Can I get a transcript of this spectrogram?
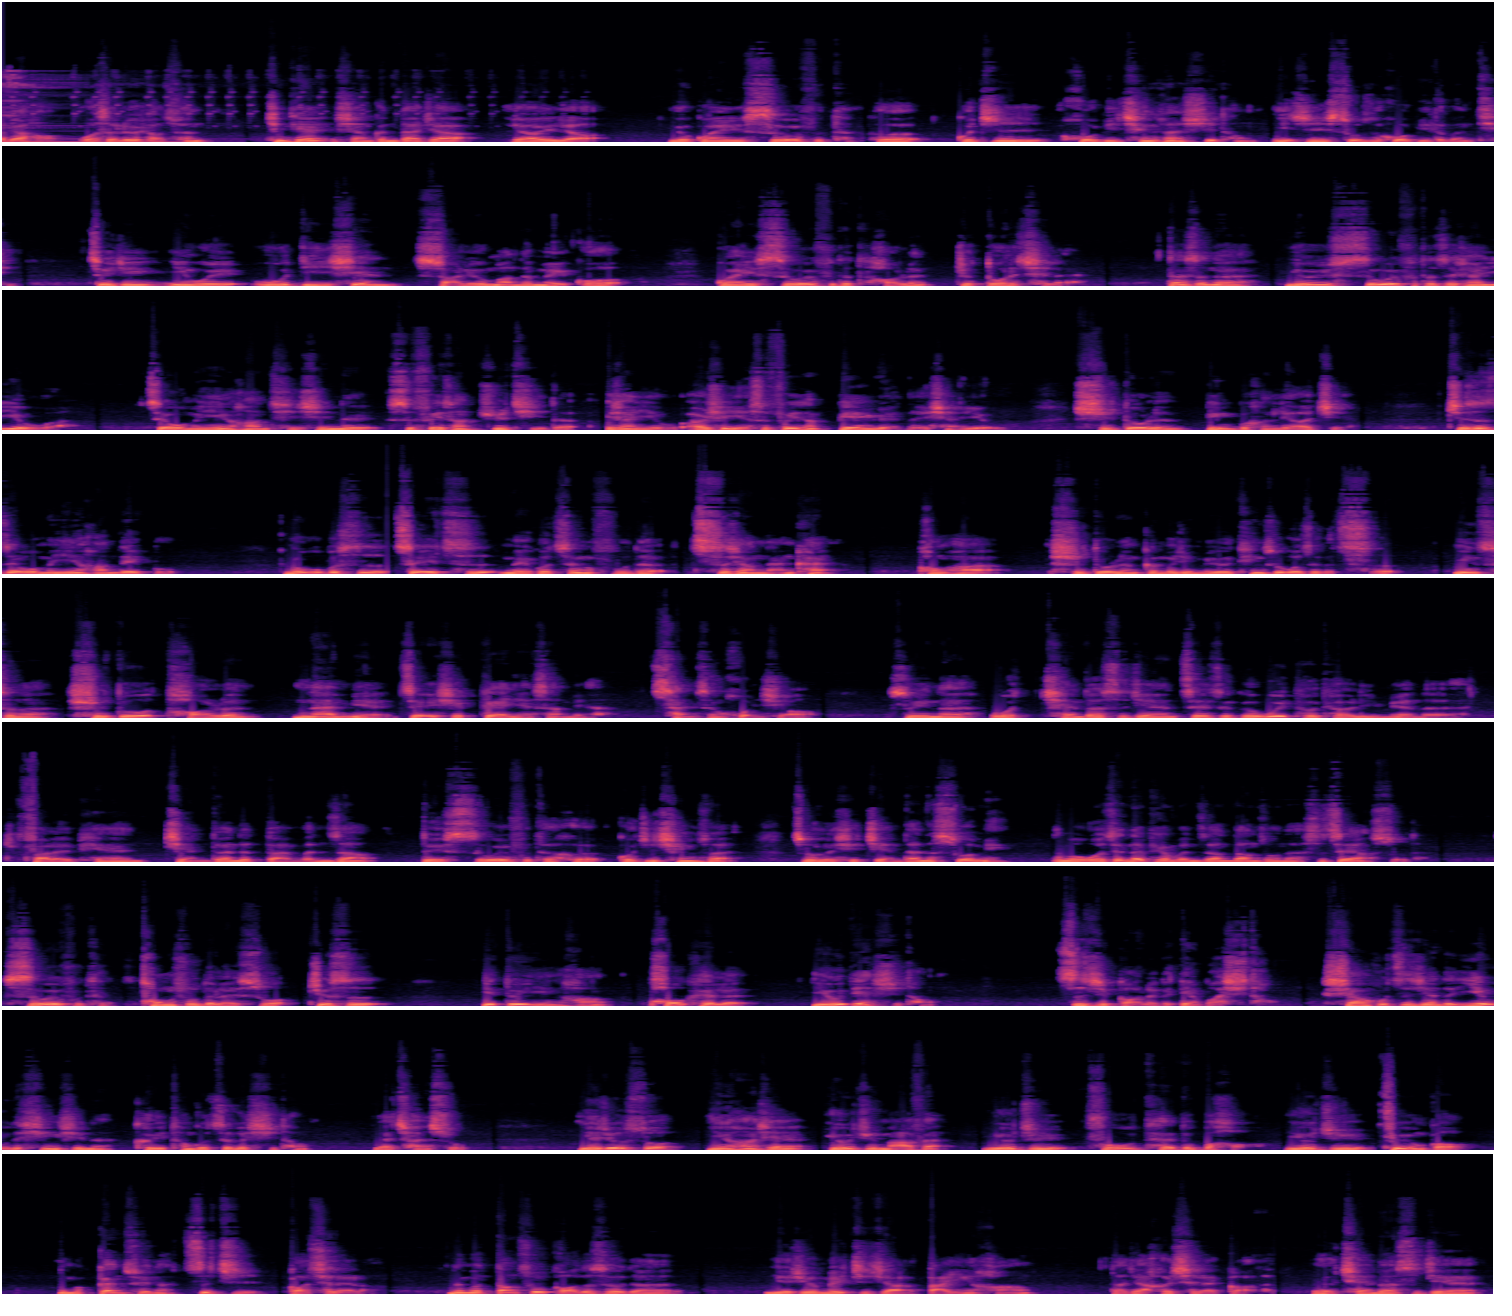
大家好，我是刘小春，今天想跟大家聊一聊有关于 SWIFT 和国际货币清算系统以及数字货币的问题。最近因为无底线耍流氓的美国，关于 SWIFT 的讨论就多了起来。但是呢，由于 SWIFT 这项业务啊，在我们银行体系内是非常具体的一项业务，而且也是非常边缘的一项业务，许多人并不很了解。即使在我们银行内部，如果不是这一次美国政府的吃相难看，恐怕许多人根本就没有听说过这个词。因此呢，许多讨论难免在一些概念上面产生混淆。所以呢，我前段时间在这个微头条里面呢发了一篇简单的短文章，对 SWIFT 和国际清算做了一些简单的说明。那么我在那篇文章当中呢是这样说的：SWIFT 通俗的来说就是一堆银行抛开了邮电系统，自己搞了一个电报系统，相互之间的业务的信息呢可以通过这个系统来传输。也就是说，银行嫌邮局麻烦。邮局服务态度不好，邮局费用高，那么干脆呢自己搞起来了。那么当初搞的时候呢，也就没几家大银行，大家合起来搞的。呃，前段时间，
